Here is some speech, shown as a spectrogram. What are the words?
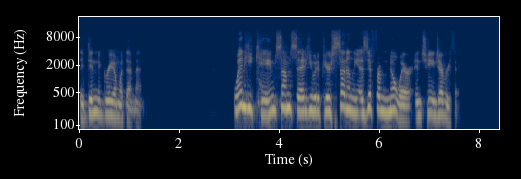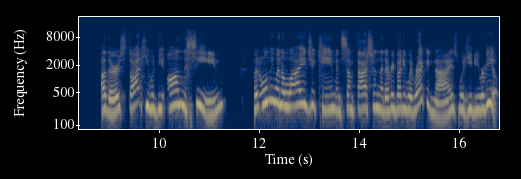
They didn't agree on what that meant. When he came, some said he would appear suddenly as if from nowhere and change everything. Others thought he would be on the scene, but only when Elijah came in some fashion that everybody would recognize would he be revealed.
